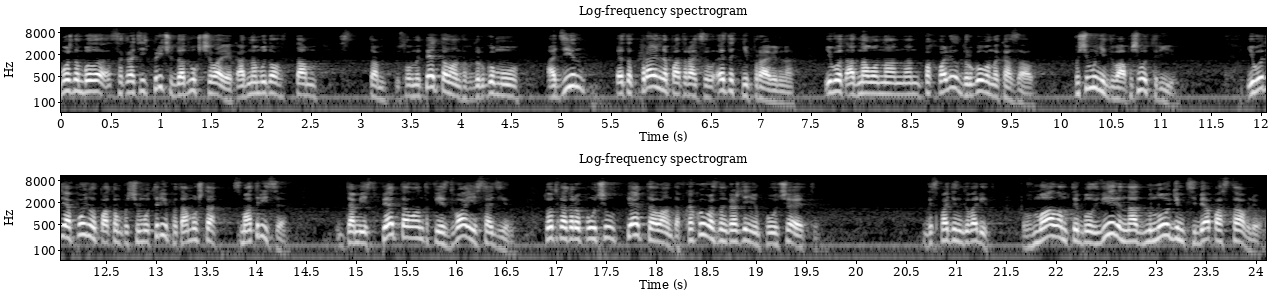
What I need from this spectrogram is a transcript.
можно было сократить притчу до двух человек. Одному дал там, там условно, пять талантов, другому один. Этот правильно потратил, этот неправильно. И вот одного на, на, похвалил, другого наказал. Почему не два, почему три? И вот я понял потом, почему три, потому что, смотрите, там есть пять талантов, есть два, есть один. Тот, который получил пять талантов, какое вознаграждение получает? Господин говорит, в малом ты был верен, над многим тебя поставлю.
